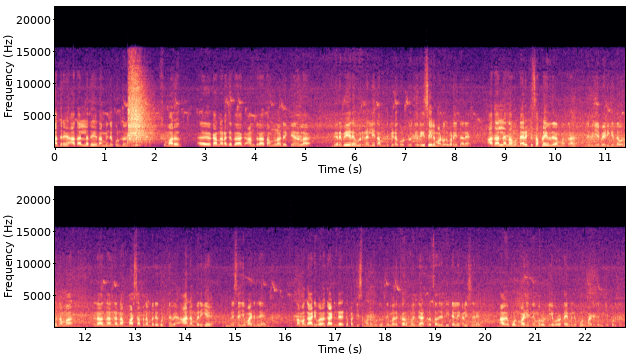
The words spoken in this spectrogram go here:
ಆದರೆ ಅದಲ್ಲದೆ ನಮ್ಮಿಂದ ಕೊಂಡೋಗಿ ಸುಮಾರು ಕರ್ನಾಟಕದ ಆಂಧ್ರ ತಮಿಳುನಾಡು ಕೇರಳ ಬೇರೆ ಬೇರೆ ಊರಿನಲ್ಲಿ ನಮ್ಮದು ಗಿಡ ಕೊಂಡೋಗಿ ರೀಸೇಲ್ ಮಾಡೋರು ಕೂಡ ಇದ್ದಾರೆ. ಅದಲ್ಲ ನಮ್ಮ ಡೈರೆಕ್ಟ್ ಸಪ್ಲೈ ಇದೆ ನಮ್ಮ ಹತ್ರ. ನಿಮಗೆ ಬೇಡಿಕೆ ಇದ್ದವರು ನಮ್ಮ ನನ್ನ ನಮ್ಮ ವಾಟ್ಸಪ್ ನಂಬರಿಗೆ ಕೊಡ್ತೇವೆ. ಆ ನಂಬರಿಗೆ ಮೆಸೇಜ್ ಮಾಡಿದರೆ ನಮ್ಮ ಗಾಡಿ ಬರೋ ಗಾಡಿ ಡೈರೆಕ್ಟ್ ಪರ್ಚೇಸ್ ಮಾಡ್ಬೋದು ನಿಮ್ಮ ರಿಕ್ವೈರ್ಮೆಂಟ್ ಅಡ್ರೆಸ್ ಅದರಲ್ಲಿ ಡೀಟೇಲ್ ಕಳಿಸಿದರೆ ನಾವೇ ಫೋನ್ ಮಾಡಿ, ನಿಮ್ಮ ರೂಟಿಗೆ ಬರೋ ಟೈಮಲ್ಲಿ ಫೋನ್ ಮಾಡಿ ನಿಮಗೆ ಕೊಡ್ತೇವೆ.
